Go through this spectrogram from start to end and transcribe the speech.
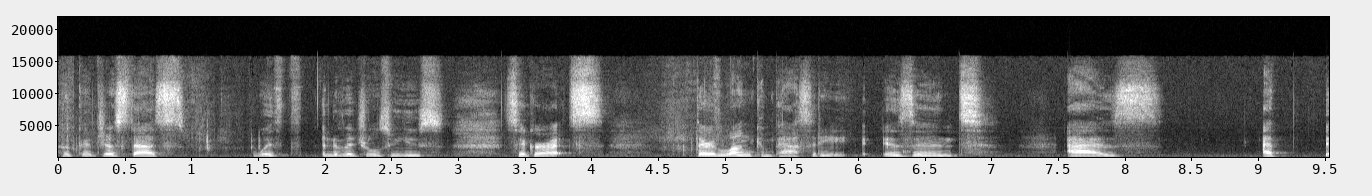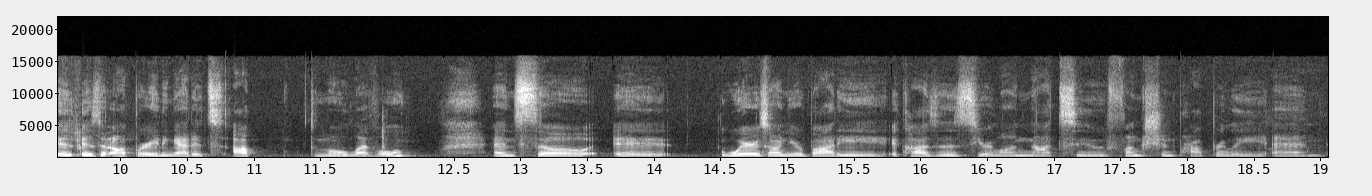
hookah, just as with individuals who use cigarettes. Their lung capacity isn't as at isn't operating at its optimal level, and so it wears on your body. It causes your lung not to function properly, and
